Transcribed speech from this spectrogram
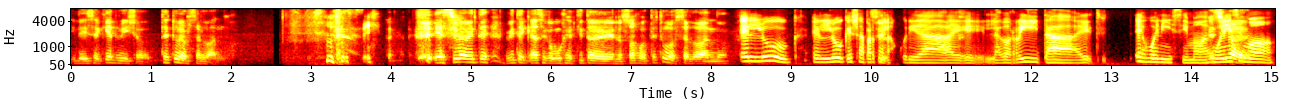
y le dice, Kate Bishop, te estuve observando. sí. Y encima viste, viste que hace como un gestito de los ojos, te estuvo observando. El look, el look, ella aparte sí. en la oscuridad, eh, la gorrita, eh, es buenísimo, es encima, buenísimo.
